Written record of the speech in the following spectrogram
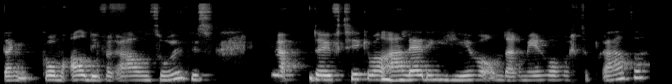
dan komen al die verhalen zo. Hè. Dus ja, dat heeft zeker wel Mhm. aanleiding gegeven om daar meer over te praten.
